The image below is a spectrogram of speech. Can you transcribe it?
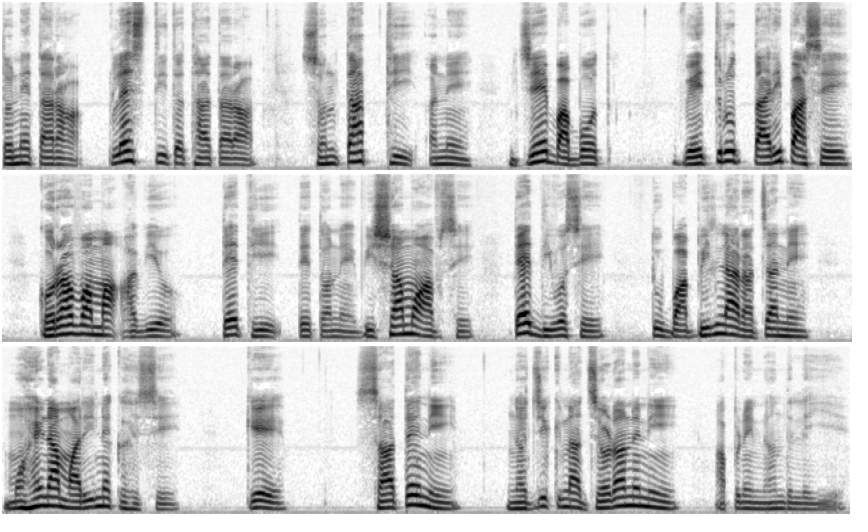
તને તારા ક્લેશથી તથા તારા સંતાપથી અને જે બાબત વૈતૃત તારી પાસે કરાવવામાં આવ્યો, તેથી તે તને વિસામો આપશે તે દિવસે તું બાબિલના રાજાને મહેણા મારીને કહેશે કે, સાતેની નજીકના જળનની આપણે નંદ લઈએ.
